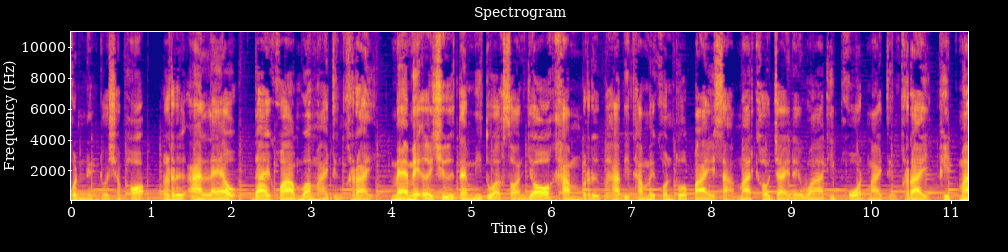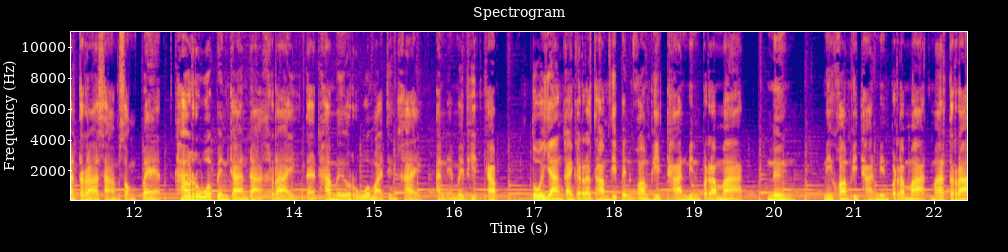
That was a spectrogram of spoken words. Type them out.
คนหนึ่งโดยเฉพาะ หรืออ่านแล้วได้ความว่าหมายถึงใคร แม้ไม่เอ่ยชื่อ แต่มีตัวอักษรย่อคำหรือภาพที่ทำให้คนทั่วไป สามารถเข้าใจได้ว่าที่โพสต์หมายถึงใคร ผิดมาตรา 328 ถ้ารู้ว่าเป็นการด่าใคร แต่ถ้าไม่รู้ว่าหมายถึงใคร อันนี้ไม่ผิดครับ ตัวอย่างการกระทำที่เป็นความผิดฐานหมิ่นประมาท 1. มีความผิดฐานหมิ่นประมาทมาตรา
